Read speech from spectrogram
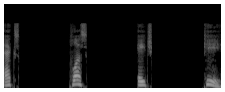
x plus h p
